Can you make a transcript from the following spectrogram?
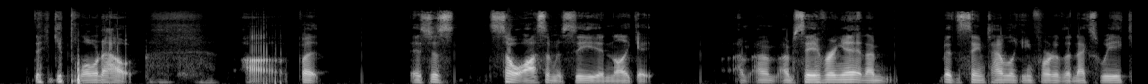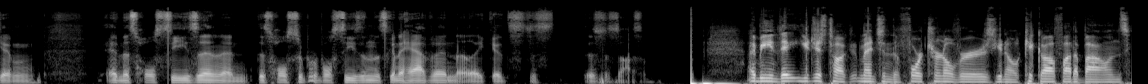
They'd get blown out. Uh, but it's just so awesome to see, and like it, I'm, I'm I'm savoring it, and I'm at the same time looking forward to the next week and and this whole season and this whole Super Bowl season that's going to happen. Like it's just it's just awesome. I mean, they you just talked mentioned the four turnovers, you know, kickoff out of bounds,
